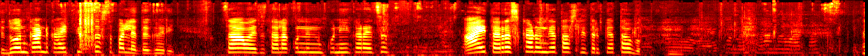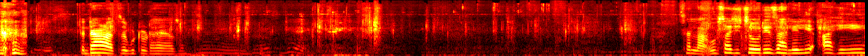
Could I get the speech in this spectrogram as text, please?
ते दोन कांड काय तिथं तसं पडल्या तर घरी. चावायचं त्याला कुणी कुणीही करायचं. आई तर रस काढून देत असली तर प्याता बघ. ते डाळाचं गुटोड आहे अजून. चला ऊसाची चोरी झालेली आहे.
